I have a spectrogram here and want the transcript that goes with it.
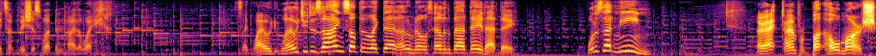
It's a vicious weapon, by the way. It's like why would why would you design something like that? I don't know. I was having a bad day that day. What does that mean? All right, time for Butthole Marsh,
